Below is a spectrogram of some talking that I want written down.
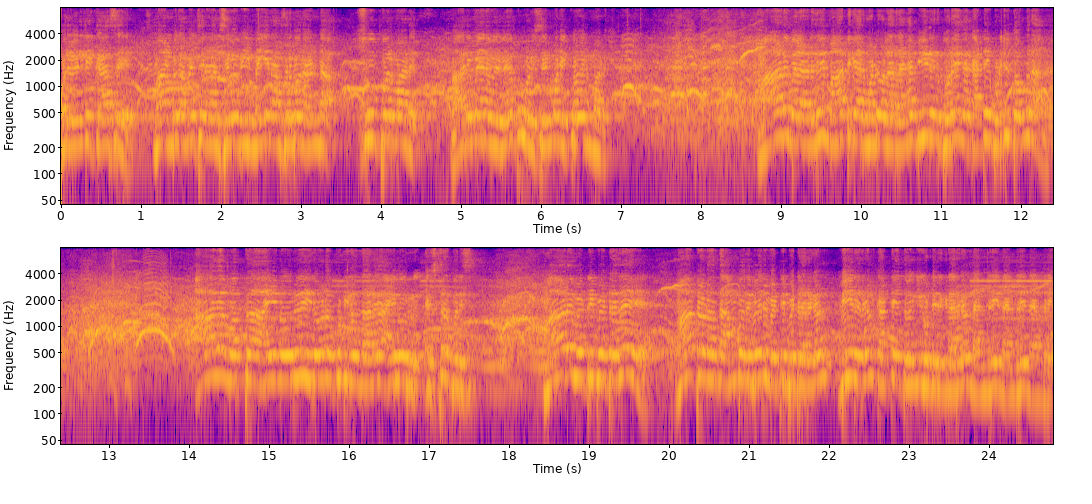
ஒரு வெள்ளி காசு. மாண்புக்கு அமைச்சர் சிவவி மையனார் சிறப்பா ஒரு அண்டா. சூப்பர் மாடு அருமையான ஒரு வேப்பங்குடி செம்மணி கோயில் மாடு. மாடு விளையாடுது மாட்டுக்காரர் மட்டும் விளையாடுறாங்க வீரர் பூரா எங்க கட்டையை பிடிச்சி தொங்குறாங்க. ஆக மொத்தம் ஐநூறு இதோட கூட்டிட்டு வந்தாங்க ஐநூறு எக்ஸ்ட்ரா பரிசு. மாடு வெற்றி பெற்றது. மாட்டோட வந்து ஐம்பது பேர் வெற்றி பெற்றார்கள். வீரர்கள் கட்டையை தொங்கி கொண்டிருக்கிறார்கள். நன்றி நன்றி நன்றி.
